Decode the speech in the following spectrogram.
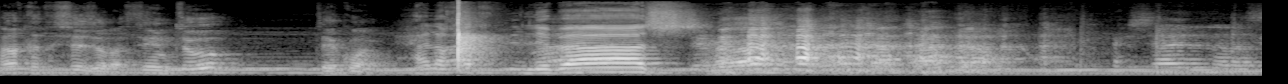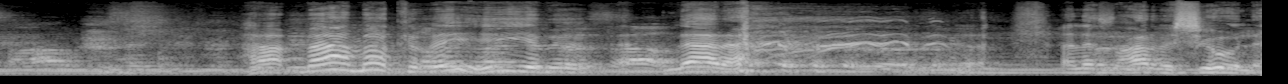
حلقة الشجرة سين 2 تيكون حلقة لباس ما ما هي هي. لا لا الاسعار مشهوله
